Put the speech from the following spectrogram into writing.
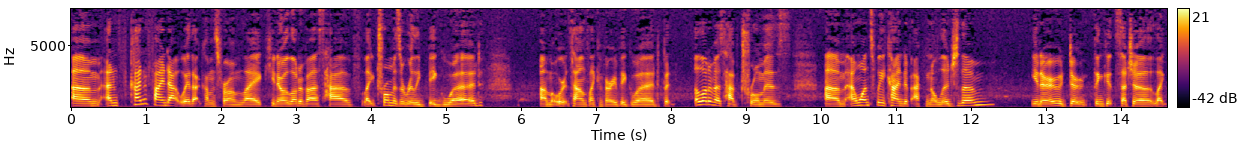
Um, and kind of find out where that comes from. Like, you know, a lot of us have, like, trauma is a really big word, um, or it sounds like a very big word, but a lot of us have traumas. Um, and once we kind of acknowledge them, you know, don't think it's such a, like,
